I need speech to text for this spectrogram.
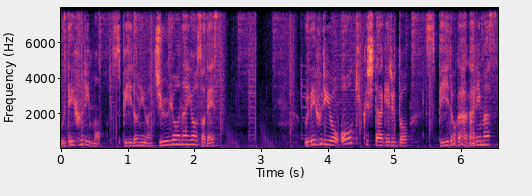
腕振りもスピードには重要な要素です。腕振りを大きくしてあげるとスピードが上がります。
